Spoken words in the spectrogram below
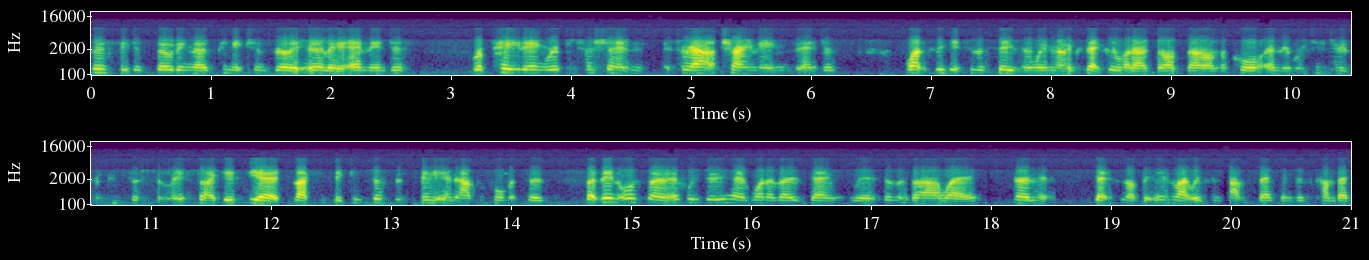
Firstly, just building those connections really early, and then just repeating repetition throughout trainings, and just once we get to the season, we know exactly what our jobs are on the court, and then we can do them consistently. So I guess yeah, it's like the consistency in our performances. But then also, if we do have one of those games where it doesn't go our way, know that that's not the end. Like we can bounce back and just come back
